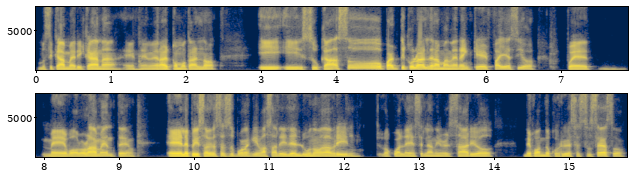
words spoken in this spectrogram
música americana en general como tal, ¿no? Y, y, su caso particular, de la manera en que él falleció, pues me voló la mente. El episodio se supone que iba a salir el 1 de abril, lo cual es el aniversario de cuando ocurrió ese suceso,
